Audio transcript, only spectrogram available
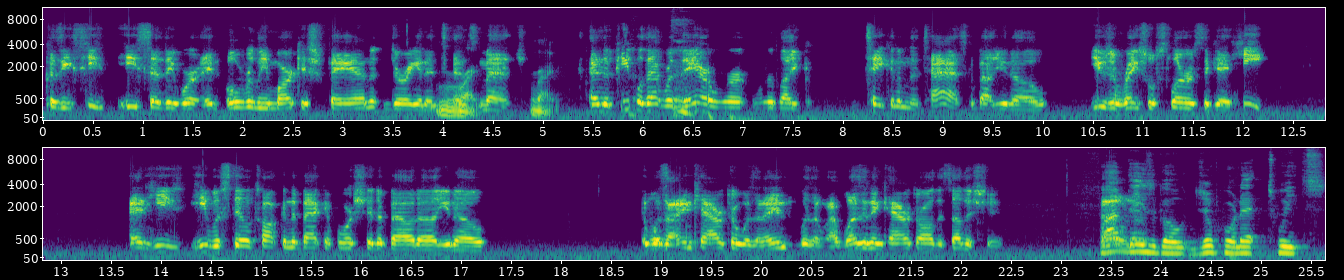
because he, he he said they were an overly markish fan during an intense Right. match, Right. and the people that were there were, were like taking him to task about you know using racial slurs to get heat. And he he was still talking the back and forth shit about uh you know was I in character was I in was I, I wasn't in character all this other shit. Five don't days ago, Jim Cornette tweets,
